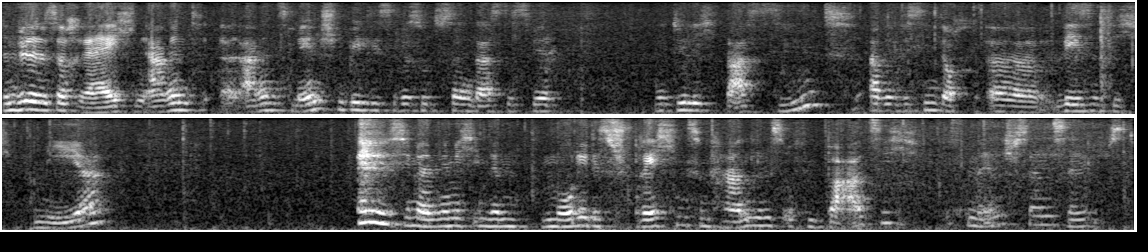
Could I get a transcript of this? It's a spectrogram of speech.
dann würde das auch reichen. Arendt, äh, Arendts Menschenbild ist aber sozusagen das, dass wir natürlich das sind, aber wir sind auch äh, wesentlich mehr. Sie meint nämlich, in dem Mode des Sprechens und Handelns offenbart sich das Menschsein selbst.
